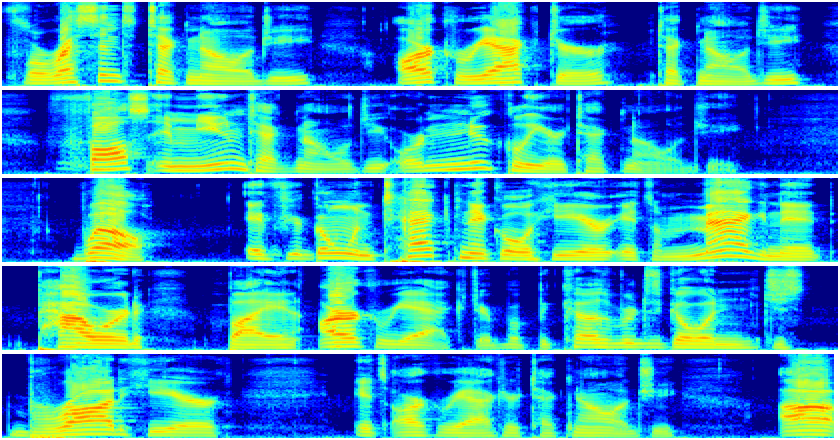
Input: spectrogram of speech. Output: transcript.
Fluorescent technology, arc reactor technology, false immune technology, or nuclear technology? Well, if you're going technical here, it's a magnet powered by an arc reactor, but because we're just going just broad here, it's arc reactor technology. Uh,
